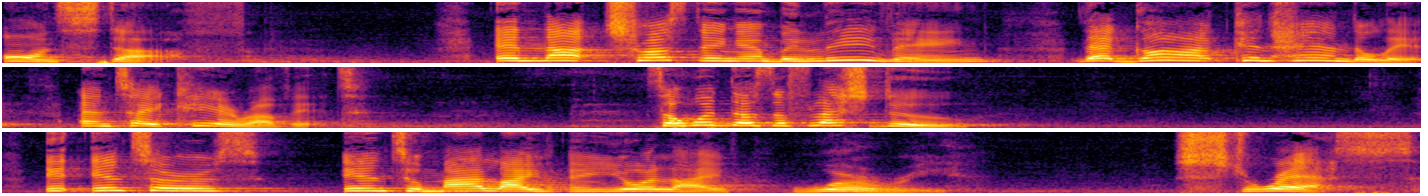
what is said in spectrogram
on stuff and not trusting and believing that God can handle it and take care of it. So, what does the flesh do? It enters into my life and your life worry, stress,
